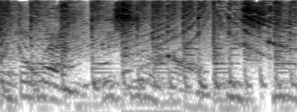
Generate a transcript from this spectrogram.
gentlemen, it's welcome, it's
